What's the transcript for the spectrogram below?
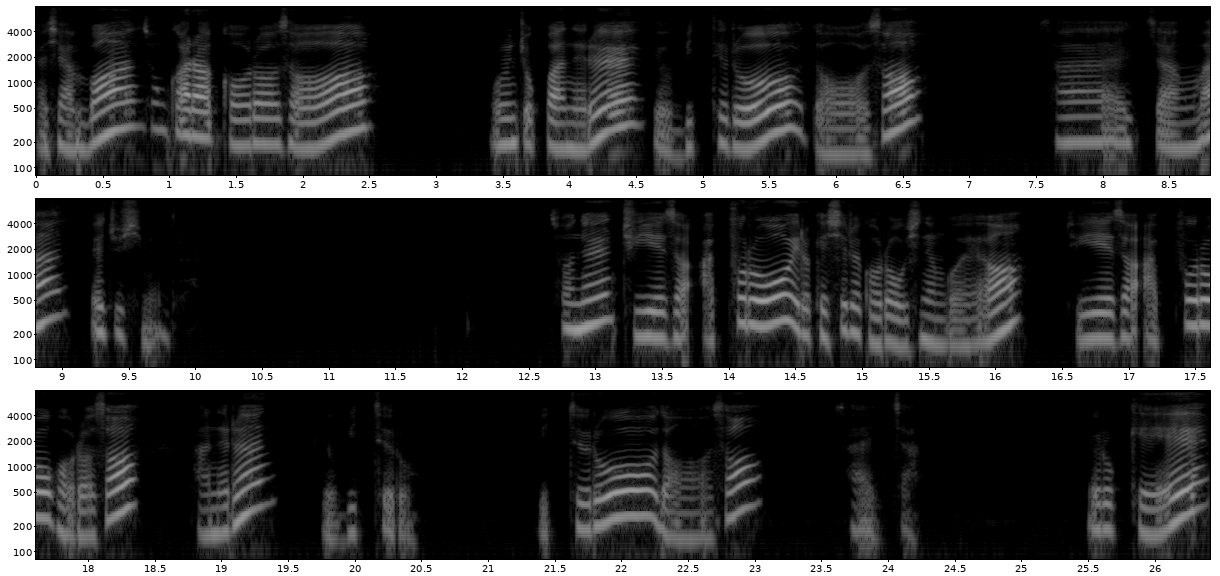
다시 한번 손가락 걸어서 오른쪽 바늘을 요 밑으로 넣어서 살짝만 빼주시면 돼요. 손을 뒤에서 앞으로 이렇게 실을 걸어 오시는 거예요. 뒤에서 앞으로 걸어서 바늘은 요 밑으로 밑으로 넣어서 살짝 이렇게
